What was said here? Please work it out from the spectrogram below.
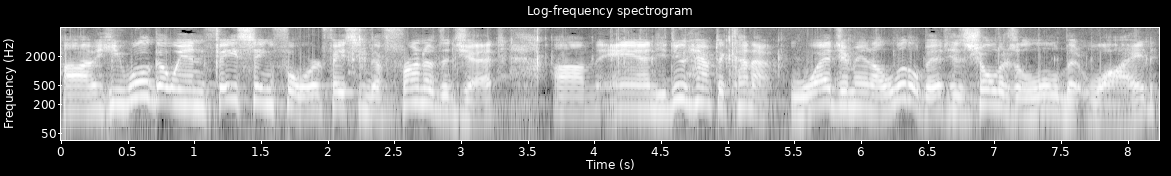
Uh, he will go in facing forward, facing the front of the jet um, and you do have to kind of wedge him in a little bit. His shoulder's a little bit wide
